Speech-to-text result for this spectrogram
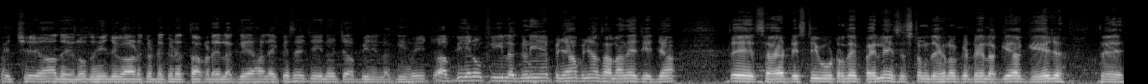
ਪਿੱਛੇ ਆਹ ਦੇਖ ਲਓ ਤੁਸੀਂ, ਜਗਾੜ ਕਿੱਡੇ ਕਿੱਡੇ ਤਕੜੇ ਲੱਗੇ ਆ। ਹਲੇ ਕਿਸੇ ਚੀਜ਼ ਨੂੰ ਚਾਬੀ ਨਹੀਂ ਲੱਗੀ ਹੋਈ। ਚਾਬੀ ਇਹਨੂੰ ਕੀ ਲੱਗਣੀ ਹੈ? 50 50 ਸਾਲਾਂ ਦੀਆਂ ਚੀਜ਼ਾਂ। ਤੇ ਸਾਈਡ ਡਿਸਟ੍ਰੀਬਿਊਟਰ ਦੇ ਪਹਿਲੇ ਹੀ ਸਿਸਟਮ ਦੇਖ ਲਓ ਕਿੱਡੇ ਲੱਗੇ ਆ ਗੇਜ। ਤੇ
